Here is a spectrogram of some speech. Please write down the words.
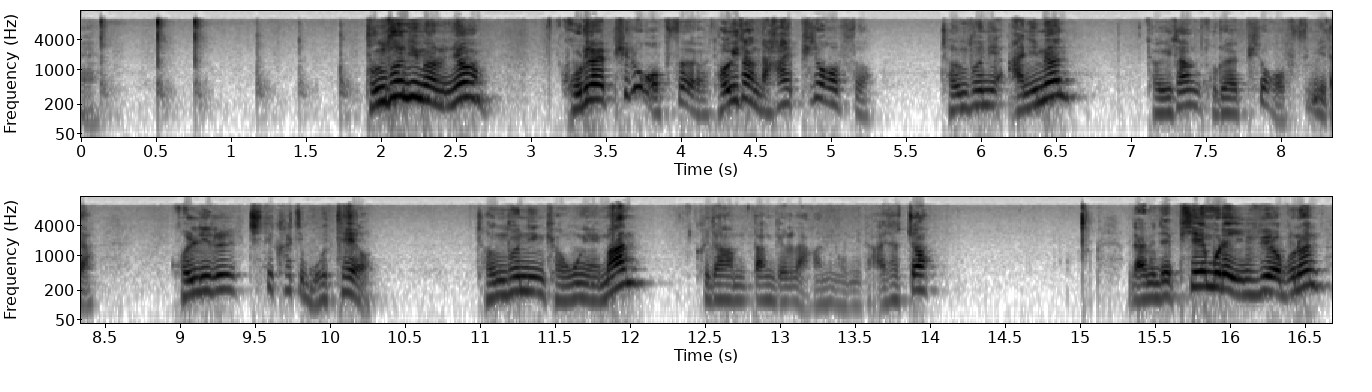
예. 분손이면은요 고려할 필요가 없어요. 더 이상 나갈 필요가 없어. 전손이 아니면 더 이상 고려할 필요가 없습니다. 권리를 취득하지 못해요. 전손인 경우에만 그 다음 단계로 나가는 겁니다. 아셨죠? 그 다음에 이제 PM물의 인수 여부는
